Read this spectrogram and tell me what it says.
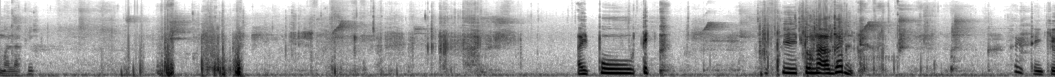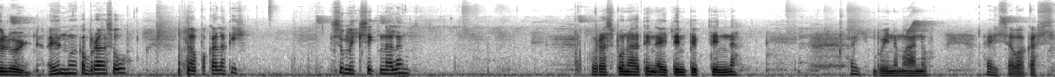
Malaki. Ay putik. Ito na agad. Ay, thank you Lord. Ayan mga kabraso. oh. Napakalaki. Sumiksik na lang. Oras po natin ay 10.15 na. Ay, buhay naman oh. Ay, sa wakas.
